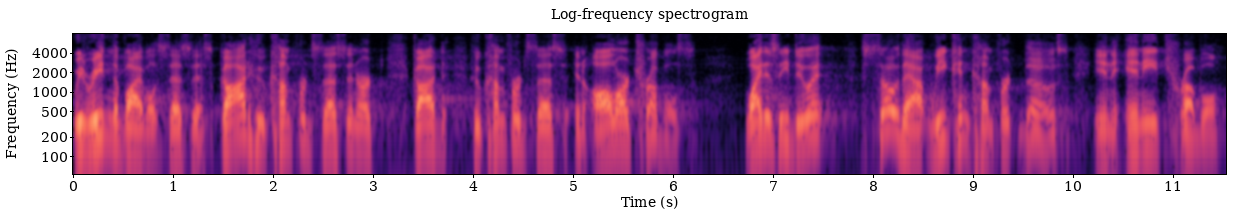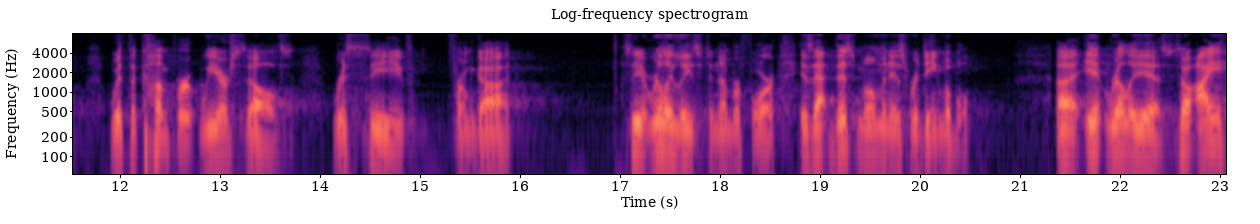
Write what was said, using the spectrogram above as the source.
We read in the Bible, it says this God who comforts us in our God who comforts us in all our troubles. Why does he do it? So that we can comfort those in any trouble with the comfort we ourselves receive from God. See, it really leads to number four is that this moment is redeemable. Uh, it really is. So I,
